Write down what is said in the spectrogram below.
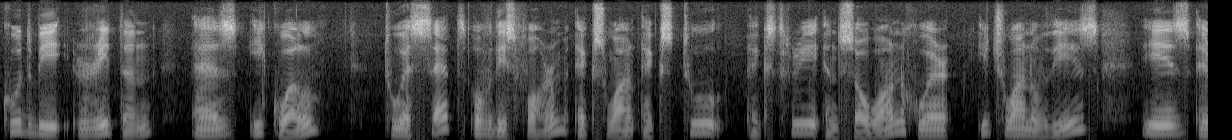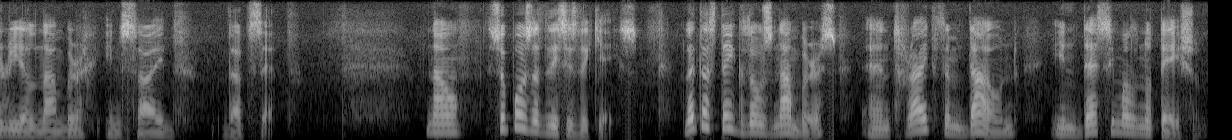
could be written as equal to a set of this form x1, x2, x3 and so on where each one of these is a real number inside that set. Now suppose that this is the case. Let us take those numbers and write them down in decimal notation.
